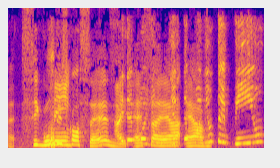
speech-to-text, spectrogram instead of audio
É, Segundo Sim. Scorsese, Aí depois, de, essa um, é a, depois é a- de um tempinho.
